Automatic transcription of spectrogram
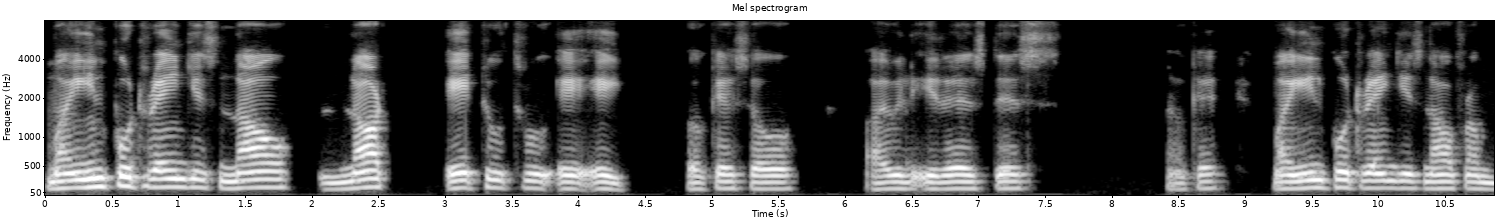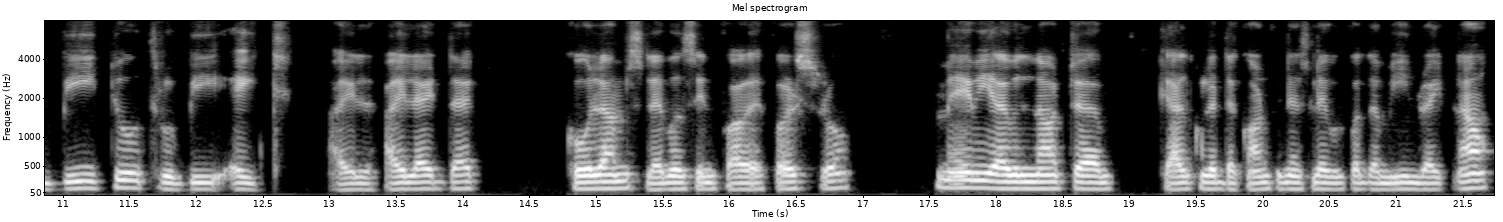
my input range is now not A2 through A8. Okay, so I will erase this. Okay, my input range is now from B2 through B8. I'll highlight that. Columns, labels in for first row. Maybe I will not um, calculate the confidence level for the mean right now.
